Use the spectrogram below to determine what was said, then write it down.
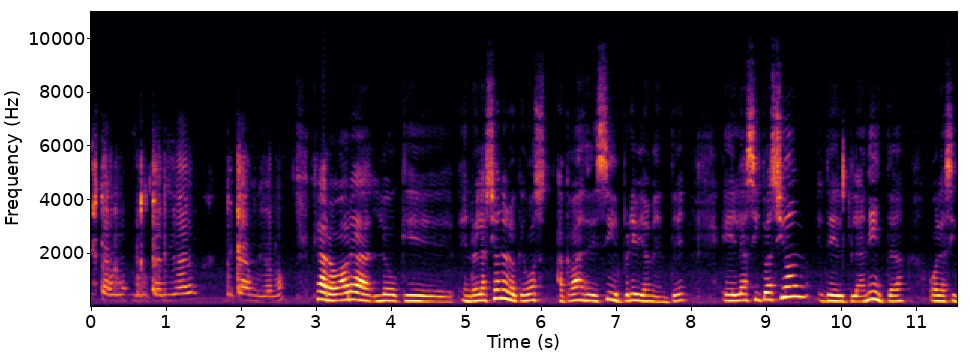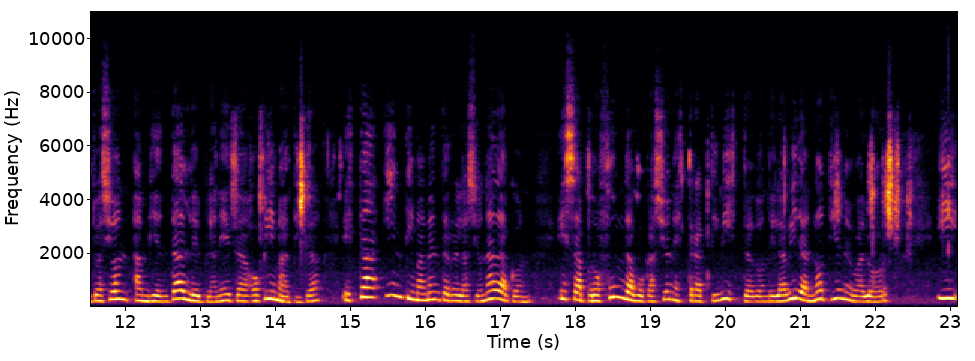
esta brutalidad de cambio, ¿no? Claro, ahora lo que, en relación a lo que vos acabas de decir previamente, eh, la situación del planeta o la situación ambiental del planeta o climática está íntimamente relacionada con esa profunda vocación extractivista donde la vida no tiene valor y,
